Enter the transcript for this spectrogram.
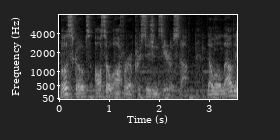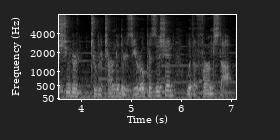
Both scopes also offer a precision zero stop that will allow the shooter to return to their zero position with a firm stop.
